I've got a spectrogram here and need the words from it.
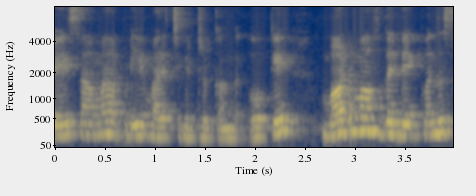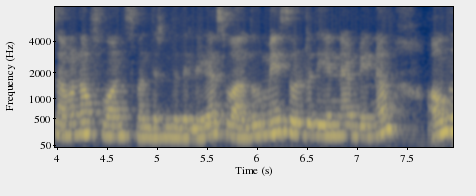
பேசாமல் அப்படியே மறைச்சிக்கிட்டு இருக்காங்க. Okay bottom of the deck வந்து செவன் ஆஃப் ஒன்ஸ் வந்திருந்தது இல்லையா? ஸோ அதுவுமே சொல்கிறது என்ன அப்படின்னா அவங்க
